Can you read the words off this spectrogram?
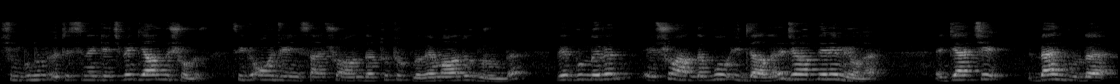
Şimdi bunun ötesine geçmek yanlış olur. Çünkü onca insan şu anda tutuklu ve mağdur durumda ve bunların e, şu anda bu iddialara cevap veremiyorlar. E, gerçi ben burada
